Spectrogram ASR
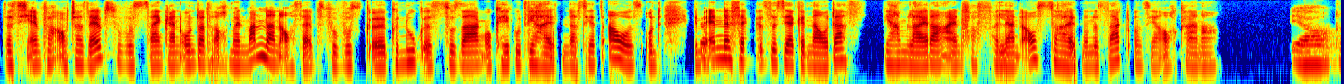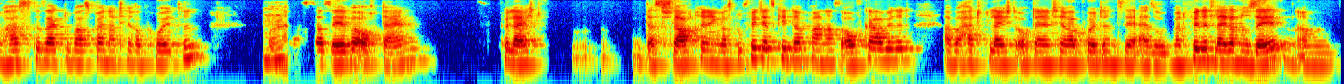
dass ich einfach auch da selbstbewusst sein kann und dass auch mein Mann dann auch selbstbewusst äh, genug ist zu sagen, okay, gut, wir halten das jetzt aus. Und im ja. Endeffekt ist es ja genau das. Wir haben leider einfach verlernt auszuhalten und es sagt uns ja auch keiner. Ja, du hast gesagt, du warst bei einer Therapeutin und Mhm. hast da selber auch dein, vielleicht das Schlaftraining, was du vielleicht als Kind erfahren hast, aufgearbeitet, aber hat vielleicht auch deine Therapeutin sehr, also man findet leider nur selten ähm,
